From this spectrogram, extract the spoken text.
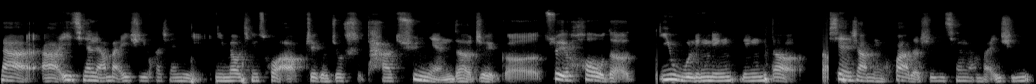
那啊一千两百一十一块钱，你你没有听错啊，这个就是他去年的这个最后的一五零零零的线上面画的是一千两百一十一，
